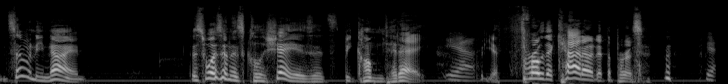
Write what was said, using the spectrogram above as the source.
In 79, this wasn't as cliche as it's become today. Yeah. You throw the cat out at the person. Yeah.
